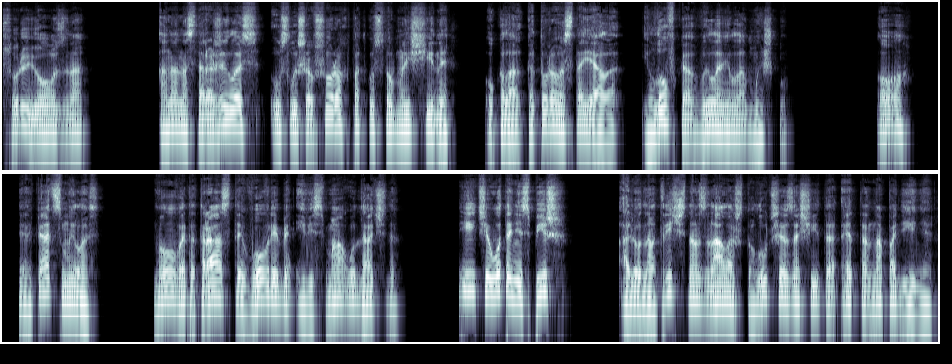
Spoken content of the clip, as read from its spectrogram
серьезно. Она насторожилась, услышав шорох под кустом лещины, около которого стояла, и ловко выловила мышку. «О, ты опять смылась? Ну, в этот раз ты вовремя и весьма удачно. И чего ты не спишь?» Алена отлично знала, что лучшая защита — это нападение.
